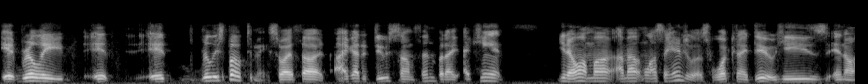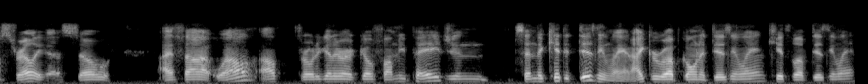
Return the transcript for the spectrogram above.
it really it it really spoke to me. So I thought I got to do something, but I, I can't. You know, I'm uh, I'm out in Los Angeles. What can I do? He's in Australia, so I thought, well, I'll throw together a GoFundMe page and send the kid to Disneyland. I grew up going to Disneyland. Kids love Disneyland.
